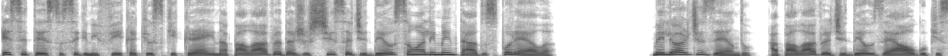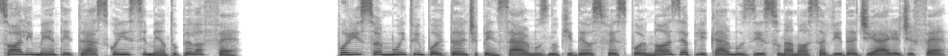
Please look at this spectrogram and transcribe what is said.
Esse texto significa que os que creem na palavra da justiça de Deus são alimentados por ela. Melhor dizendo, a palavra de Deus é algo que só alimenta e traz conhecimento pela fé. Por isso é muito importante pensarmos no que Deus fez por nós e aplicarmos isso na nossa vida diária de fé,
